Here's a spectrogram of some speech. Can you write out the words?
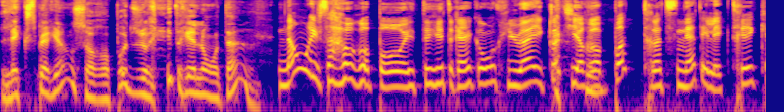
L'expérience n'aura pas duré très longtemps. Non, et ça n'aura pas été très concluant. Écoute, il n'y aura pas de trottinette électrique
